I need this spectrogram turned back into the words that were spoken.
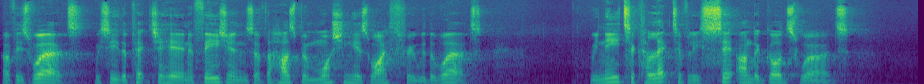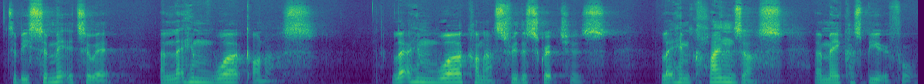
of his words. We see the picture here in Ephesians of the husband washing his wife through with the words. We need to collectively sit under God's words, to be submitted to it, and let him work on us. Let him work on us through the scriptures. Let him cleanse us and make us beautiful.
